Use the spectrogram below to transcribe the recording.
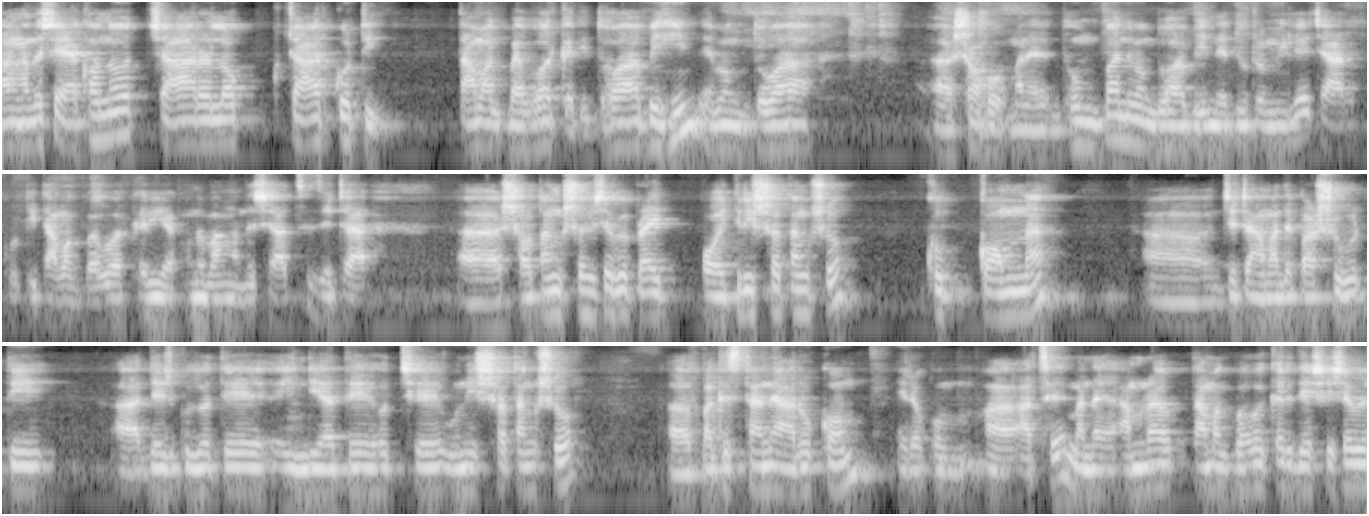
বাংলাদেশে এখনও চার লক্ষ, চার কোটি তামাক ব্যবহারকারী ধোয়াবিহীন এবং ধোয়া সহ মানে ধূমপান এবং ধোয়াবিহীন এই দুটো মিলে চার কোটি তামাক ব্যবহারকারী এখনও বাংলাদেশে আছে, যেটা শতাংশ হিসেবে প্রায় পঁয়ত্রিশ শতাংশ, খুব কম না। যেটা আমাদের পার্শ্ববর্তী দেশগুলোতে, ইন্ডিয়াতে হচ্ছে উনিশ শতাংশ পাকিস্তানে আরও কম এরকম আছে। মানে আমরা তামাক ব্যবহারকারী দেশ হিসেবে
